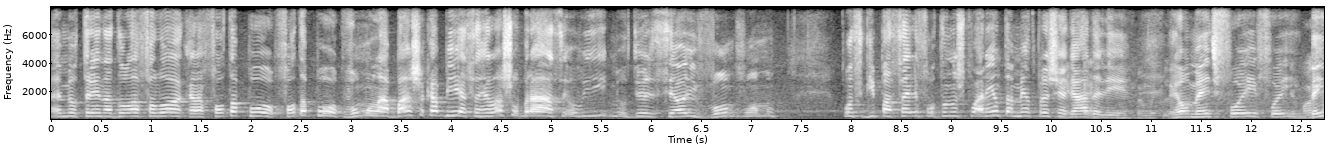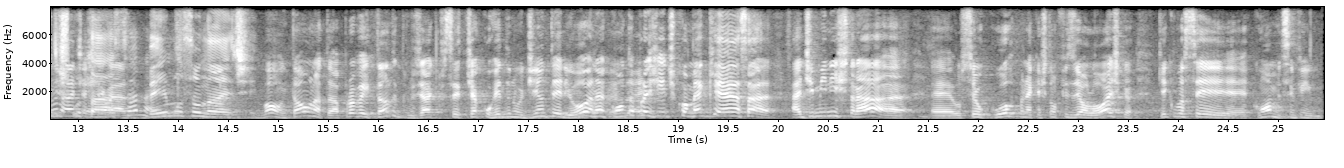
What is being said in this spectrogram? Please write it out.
Aí meu treinador lá falou, ó, cara, falta pouco, falta pouco. Vamos lá, baixa a cabeça, relaxa o braço. Eu, ih, meu Deus do céu, e vamos, vamos. Consegui passar ele faltando uns 40 metros para a chegada ali. Foi muito legal. Realmente foi, foi bem disputado, bem emocionante. Bom, então, Natan, aproveitando, já que você tinha corrido no dia anterior, né? Conta pra gente como é que é essa administrar é, o seu corpo, né? Questão fisiológica. O que, que você come? Assim, Enfim,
